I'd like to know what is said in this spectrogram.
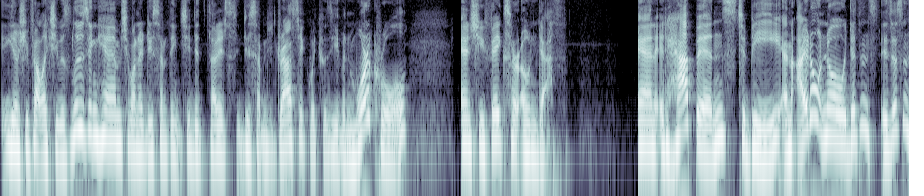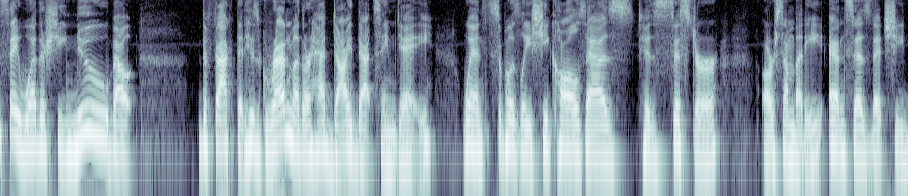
you know, she felt like she was losing him. She wanted to do something. She decided to do something drastic, which was even more cruel. And she fakes her own death. And it happens to be, and I don't know, it doesn't it doesn't say whether she knew about the fact that his grandmother had died that same day when supposedly she calls as his sister or somebody and says that she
